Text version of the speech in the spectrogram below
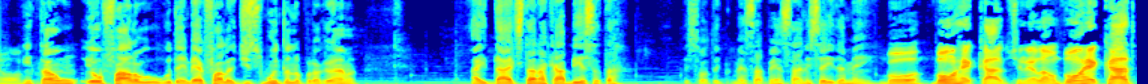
Ó. Então, eu falo, o Gutenberg fala disso muito no programa. A idade está na cabeça, tá? O pessoal tem que começar a pensar nisso aí também. Boa, bom recado, Tinelão, bom recado.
